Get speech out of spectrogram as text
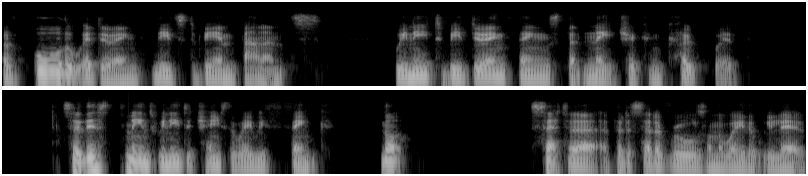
of all that we're doing needs to be in balance. We need to be doing things that nature can cope with. So this means we need to change the way we think, not set a put a set of rules on the way that we live.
